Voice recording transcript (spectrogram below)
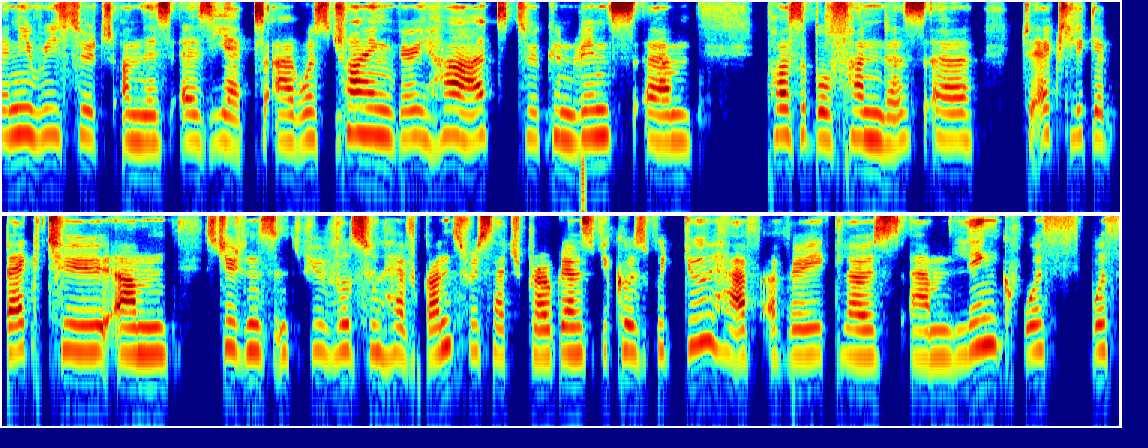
any research on this as yet. I was trying very hard to convince um, possible funders uh, to actually get back to um, students and pupils who have gone through such programs because we do have a very close um, link with, with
